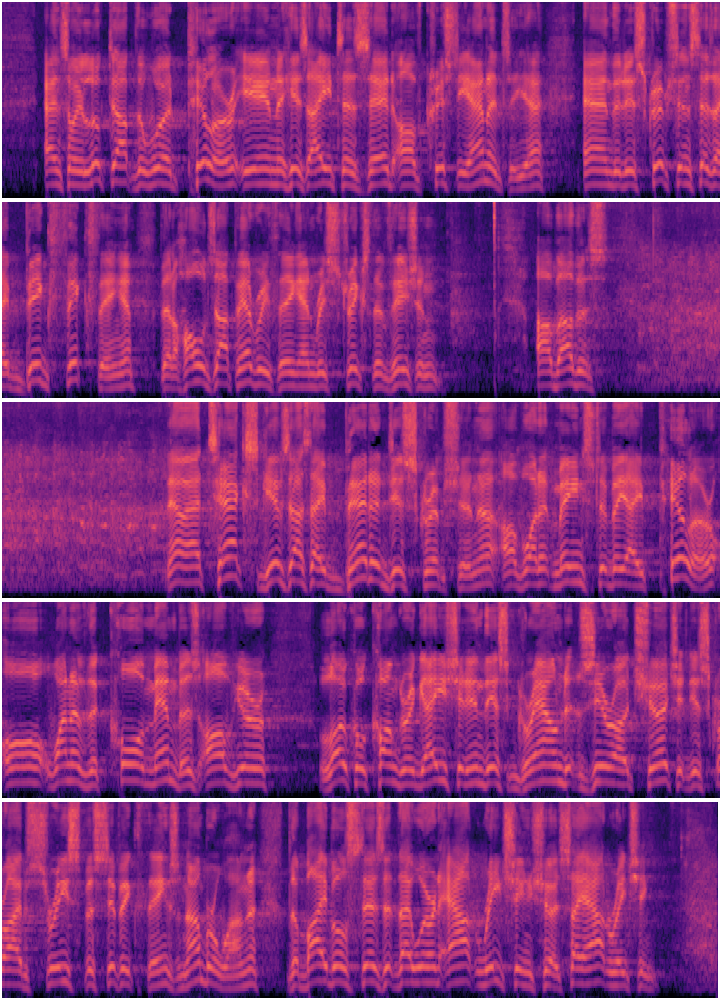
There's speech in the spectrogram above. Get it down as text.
And so he looked up the word pillar in his A to Z of Christianity. Yeah? And the description says a big, thick thing that holds up everything and restricts the vision of others. now, our text gives us a better description of what it means to be a pillar or one of the core members of your local congregation in this ground zero church. It describes three specific things. Number one, the Bible says that they were an outreaching church. Say outreaching.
